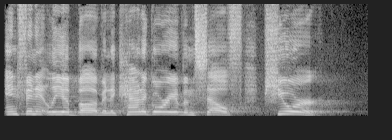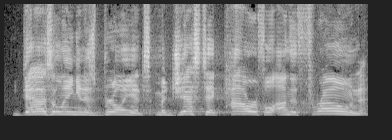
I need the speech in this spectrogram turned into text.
infinitely above, in a category of himself, pure, dazzling in his brilliance, majestic, powerful on the throne.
